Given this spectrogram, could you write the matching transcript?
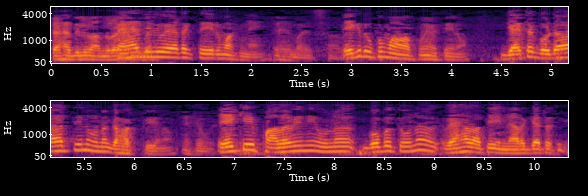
පැහැදිලිව අඳුරගන්න පැහැදිලිව යාට තේරුමක් නැහැ. එහෙමයි ස්වාමී. ඒකට උපමාවක් මෙහෙම තියෙනවා. ගැට ගොඩාක් තියෙන උණ ගහක් තියෙනවා. ඒකේ පළවෙනි උණ ගොබ තුන වැහලා තියෙන්නේ අර ගැට ටික.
